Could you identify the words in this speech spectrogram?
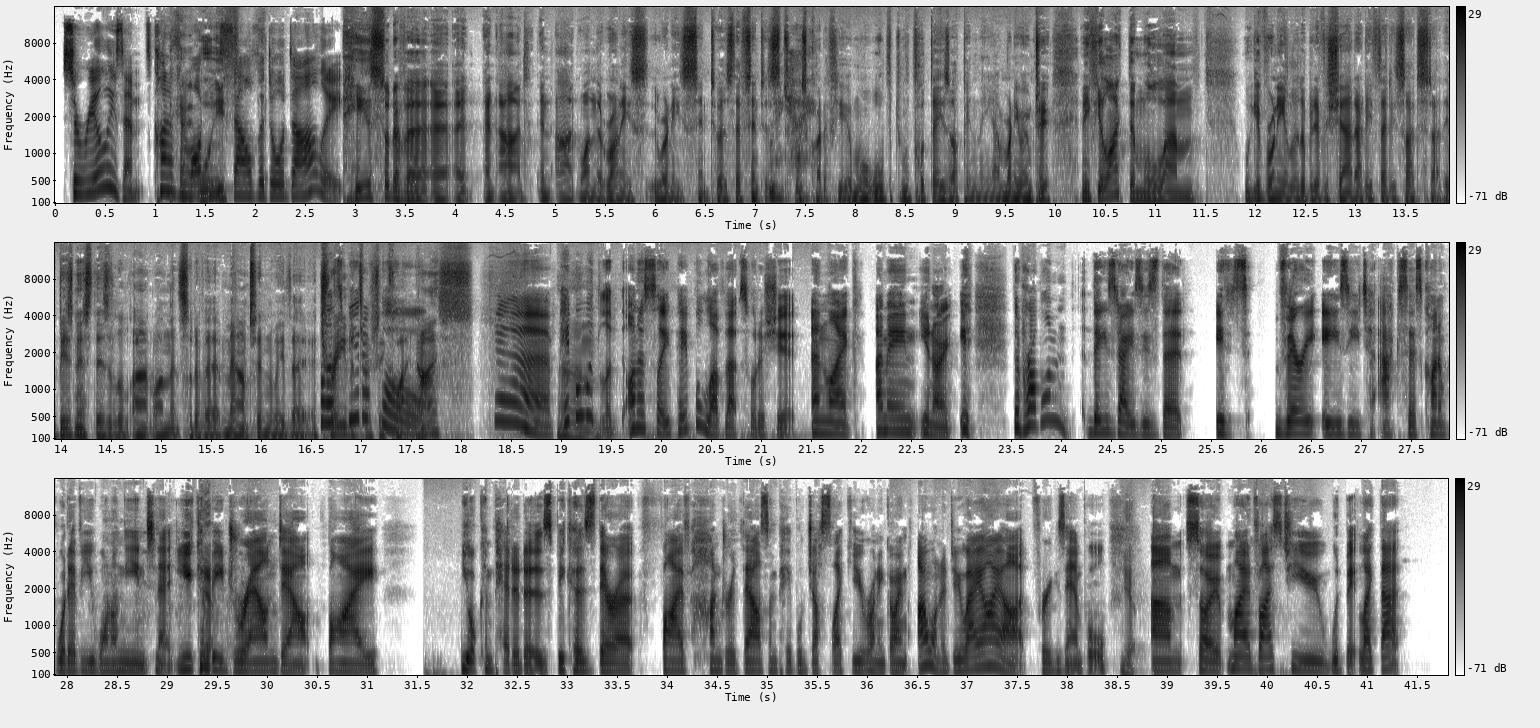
surrealism. It's kind of Okay, well, modern if- Salvador Dali. Here's sort of a, a, an art an art one that Ronnie's Ronnie's sent to us. They've sent us to us quite a few, and we'll, we'll we'll put these up in the um, Ronnie room too. And if you like them, we'll um we'll give Ronnie a little bit of a shout out if they decide to start their business. There's a little art one that's sort of a mountain with a, a Oh, tree that's that's actually quite nice. Yeah, people Um, would love, honestly, people love that sort of shit. And like, I mean, you know, it, the problem these days is that it's very easy to access kind of whatever you want on the internet. You can Yeah. be drowned out by your competitors because there are 500,000 people just like you running going, I want to do AI art, for example. Yep. Um, so my advice to you would be like that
